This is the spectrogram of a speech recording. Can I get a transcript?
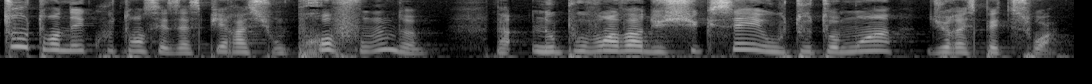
tout en écoutant ses aspirations profondes, ben, nous pouvons avoir du succès ou tout au moins du respect de soi.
